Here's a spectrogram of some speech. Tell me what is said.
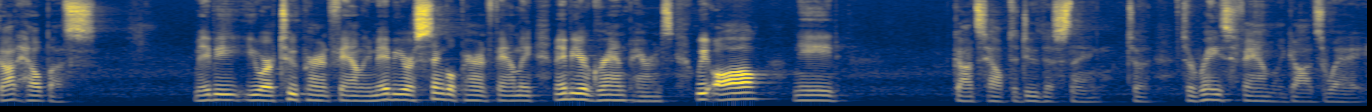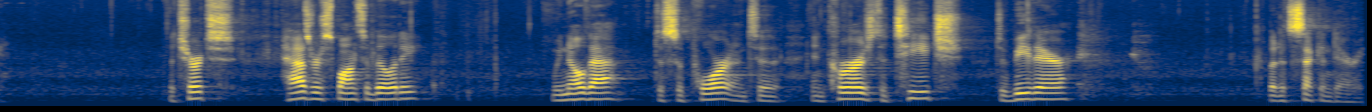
God help us Maybe you are a two parent family. Maybe you're a single parent family. Maybe you're grandparents. We all need God's help to do this thing, to, to raise family God's way. The church has responsibility. We know that to support and to encourage, to teach, to be there. But it's secondary.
